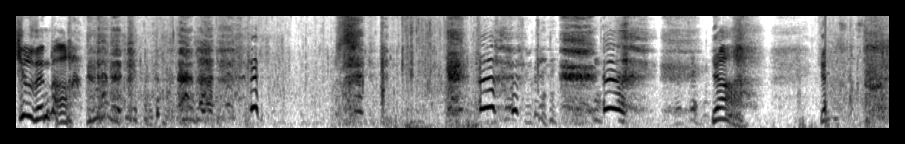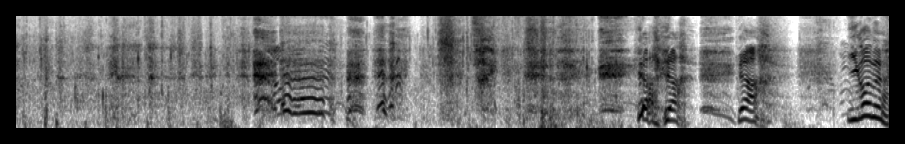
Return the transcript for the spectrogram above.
200km 된다 야, 야. 야, 야, 야, 이거는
